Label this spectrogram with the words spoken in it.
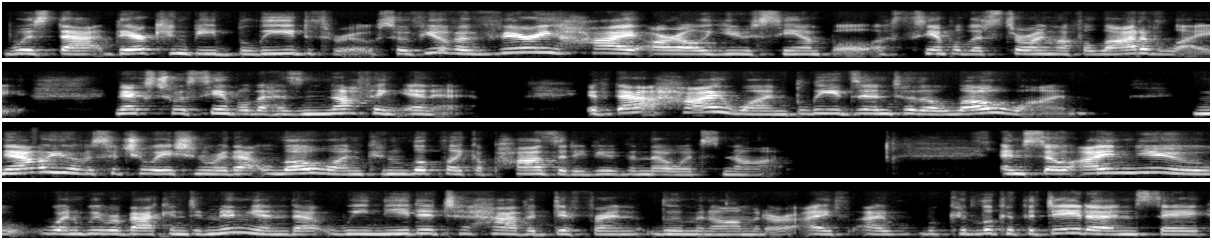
was that there can be bleed through. So if you have a very high RLU sample, a sample that's throwing off a lot of light, next to a sample that has nothing in it, if that high one bleeds into the low one, now you have a situation where that low one can look like a positive, even though it's not. And so I knew when we were back in Dominion that we needed to have a different luminometer. I, I could look at the data and say,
